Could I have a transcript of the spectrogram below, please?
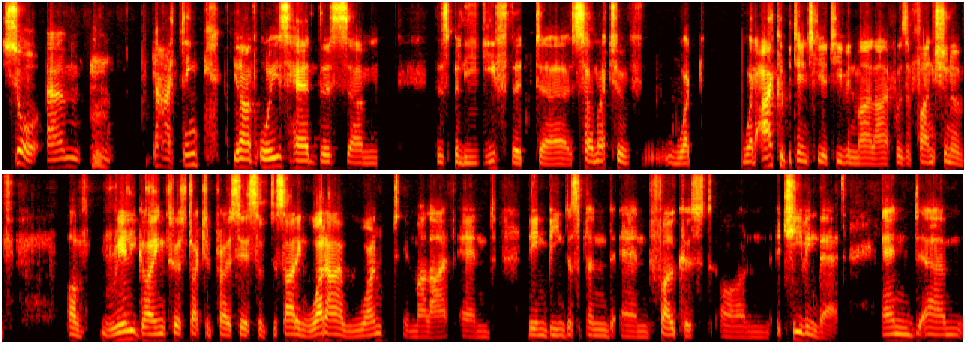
Sure. Um, yeah, I think you know I've always had this um, this belief that uh, so much of what what I could potentially achieve in my life was a function of of really going through a structured process of deciding what I want in my life and then being disciplined and focused on achieving that. And um,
